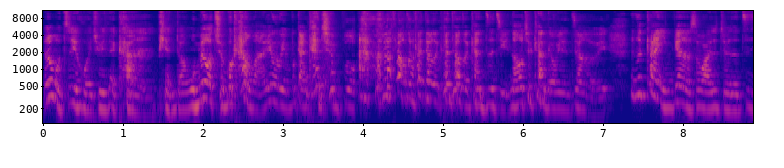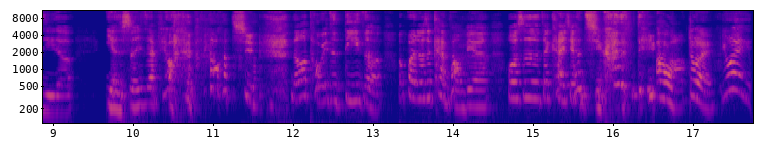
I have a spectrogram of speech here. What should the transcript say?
因为我自己回去再看片段，我没有全部看完，因为我也不敢看全部，我就跳着看、跳着看、跳着看自己，然后去看留言这样而已。但是看影片的时候，我还是觉得自己的眼神一直在飘来飘去，然后头一直低着，不然就是看旁边，或者是在看一些很奇怪的地方。哦，对，因为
